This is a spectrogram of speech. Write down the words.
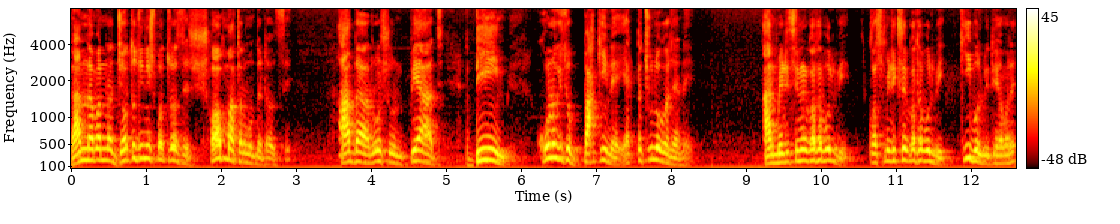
রান্না বান্নার যত জিনিসপত্র আছে, সব মাথার মধ্যে ঢালছে আদা, রসুন, পেঁয়াজ, ডিম, কোনো কিছু বাকি নেই, একটা চুলো গজা নেই। আর মেডিসিনের কথা বলবি? কসমেটিক্সের কথা বলবি? কি বলবি তুই আমারে?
